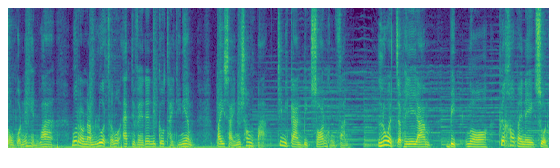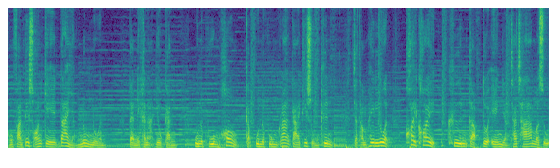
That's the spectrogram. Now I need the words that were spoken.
ส่งผลให้เห็นว่า เมื่อเรานำลวด thermal activated nickel titanium ไปใส่ในช่องปากที่มีการบิดซ้อนของฟัน ลวดจะพยายามบิดงอเพื่อเข้าไปในส่วนของฟันที่ซ้อนเกได้อย่างนุ่มนวลแต่ในขณะเดียวกัน อุณหภูมิห้องกับอุณหภูมิร่างกายที่สูงขึ้น จะทำให้ลวดค่อยๆ คืนกลับตัวเองอย่างช้าๆ มาสู่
